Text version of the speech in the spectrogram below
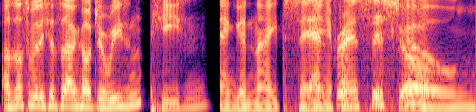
Ansonsten würde ich jetzt sagen, how to reason Peace. and good night, San, San Francisco. Francisco.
